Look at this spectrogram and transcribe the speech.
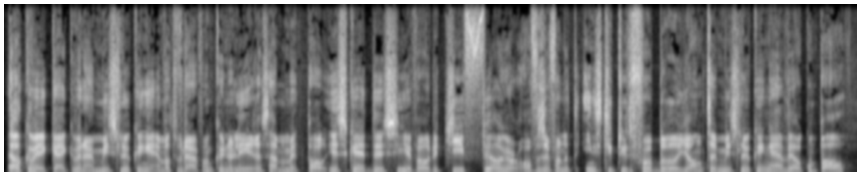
Elke week kijken we naar mislukkingen en wat we daarvan kunnen leren. Samen met Paul Iske, de CFO, de Chief Failure Officer van het Instituut voor Briljante Mislukkingen. Welkom, Paul.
